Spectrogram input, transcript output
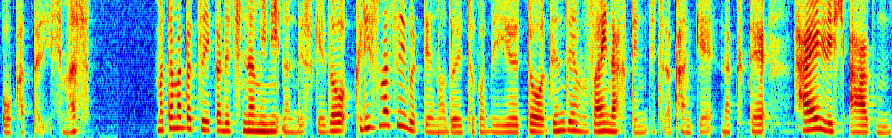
多かったりします。またまた追加でちなみになんですけど、クリスマスイブっていうのをドイツ語で言うと、全然 Weihnachten 実は関係なくて、Heiligabend っ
